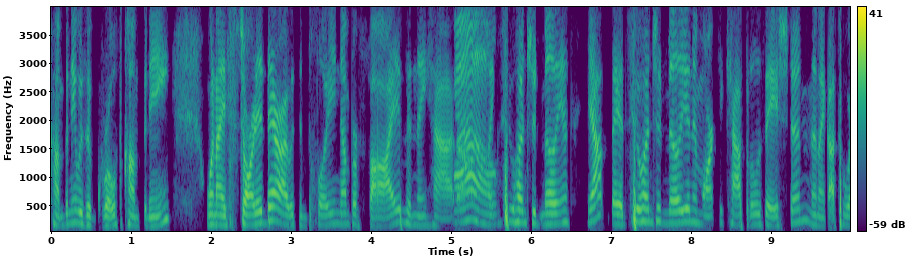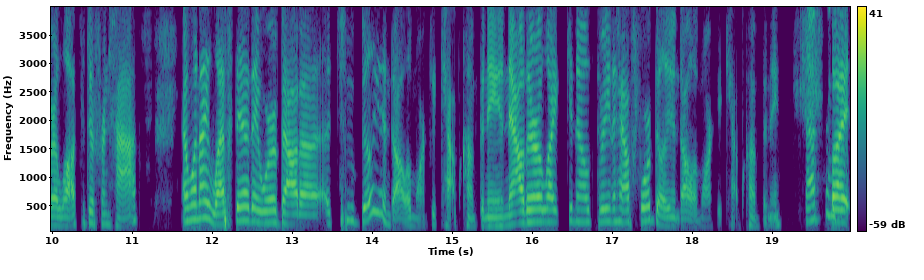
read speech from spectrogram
company. It was a growth company. When I started there, I was employee number five, and they had uh, Wow. like 200 million. Yeah, they had 200 million in market capitalization, and I got to wear lots of different hats. And when I left there, they were about a, a two billion dollar market cap company, and now they're like you know three and a half, four billion dollar market cap company. That's But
